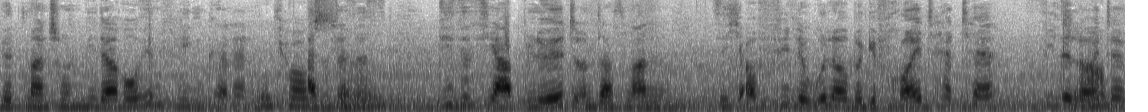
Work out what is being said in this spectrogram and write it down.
wird man schon wieder wohin fliegen können. Ich hoffe Also das ja. ist dieses Jahr blöd und dass man sich auf viele Urlaube gefreut hätte, viele Klar. Leute.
